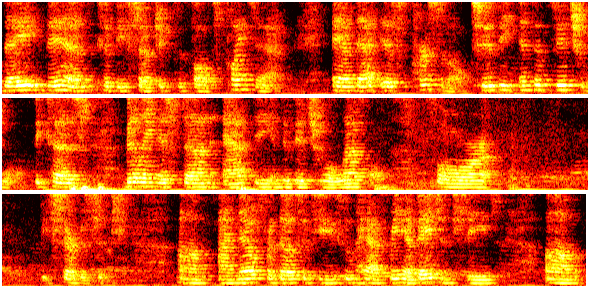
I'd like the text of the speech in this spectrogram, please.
they then could be subject to the False Claims Act. And that is personal to the individual because billing is done at the individual level for these services. Um, I know for those of you who have rehab agencies, um,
